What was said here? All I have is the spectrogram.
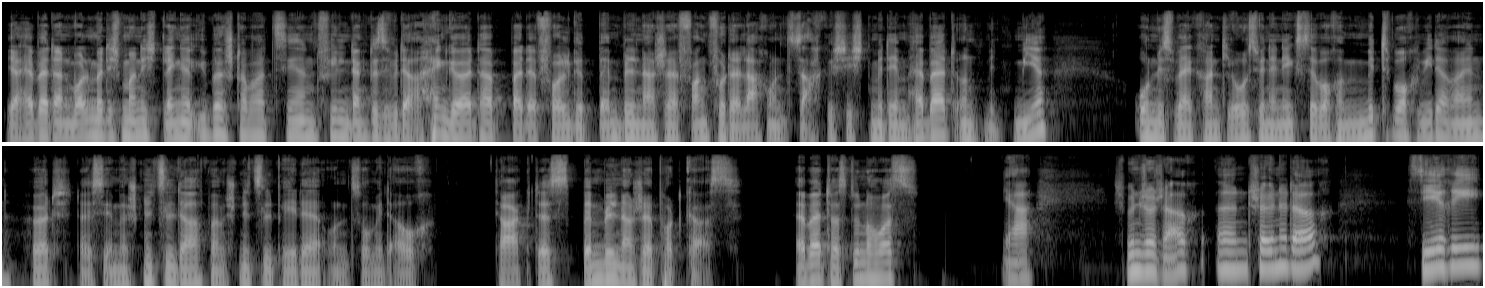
Ja, Herbert, dann wollen wir dich mal nicht länger überstrapazieren. Vielen Dank, dass ihr wieder reingehört habt bei der Folge Bembelnascher, Frankfurter Lach- und Sachgeschichten mit dem Herbert und mit mir. Und es wäre grandios, wenn ihr nächste Woche Mittwoch wieder reinhört. Da ist ja immer Schnitzel da beim Schnitzelpeter und somit auch Tag des Bembelnascher Podcasts. Herbert, hast du noch was? Ja, ich wünsche euch auch einen schönen Tag. Siri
